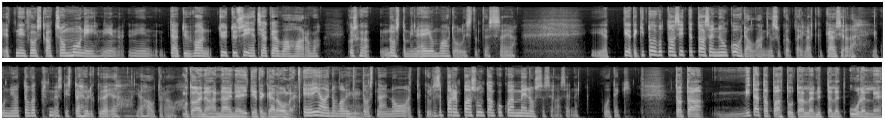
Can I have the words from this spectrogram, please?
että niitä voisi katsoa moni, niin, niin täytyy vaan tyytyä siihen, että siellä käy vaan harva, koska nostaminen ei ole mahdollista tässä. Ja, ja tietenkin toivottaa sitten taas, että ne on kohdallaan niillä sukeltajilla, jotka käy siellä ja kunnioittavat myöskin sitä hylkyä ja, ja hautarauhaa. Mutta ainahan näin ei tietenkään ole. Ei aina valitettavasti mm. näin ole, että kyllä se parempaan suuntaan koko ajan menossa se asenne kuitenkin. Tota, mitä tapahtuu tälle nyt tälle uudelle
